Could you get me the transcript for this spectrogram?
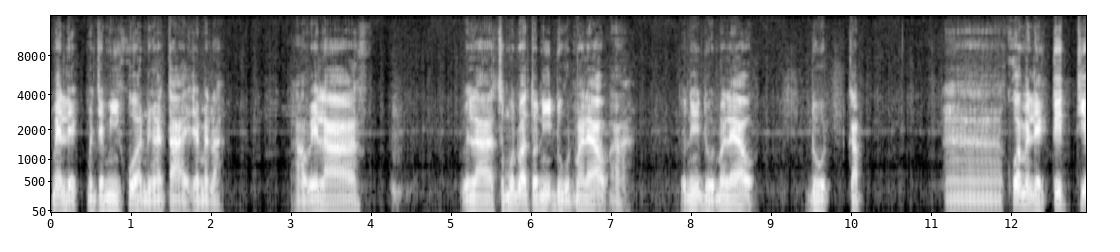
แม่เหล็กมันจะมีขั้วเหนือใต้ใช่ไหมล่ะ อ่า เวลา เวลาสมมุติว่าตัวนี้ดูดมาแล้ว อ่า ตัวนี้ดูดมาแล้ว ดูดกับอ่าขั้วแม่เหล็กที่ที่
